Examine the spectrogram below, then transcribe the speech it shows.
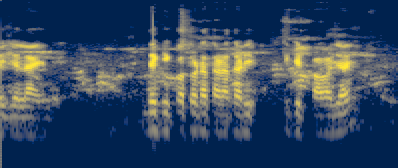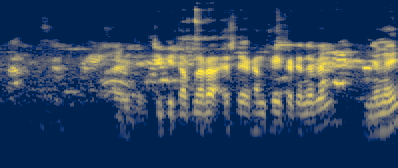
এই যে লাইন, দেখি কতটা তাড়াতাড়ি টিকিট পাওয়া যায়। এই যে টিকিট আপনারা এসে এখান থেকে কেটে নেবেন, নেমেই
